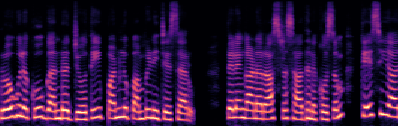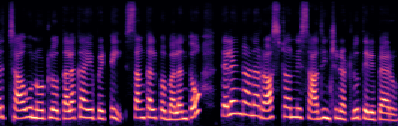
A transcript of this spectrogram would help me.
రోగులకు గండ్ర జ్యోతి పండ్లు పంపిణీ చేశారు. తెలంగాణ రాష్ట్ర సాధన కోసం కేసీఆర్ చావు నోట్లో తలకాయ పెట్టి సంకల్ప బలంతో తెలంగాణ రాష్ట్రాన్ని సాధించినట్లు తెలిపారు.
